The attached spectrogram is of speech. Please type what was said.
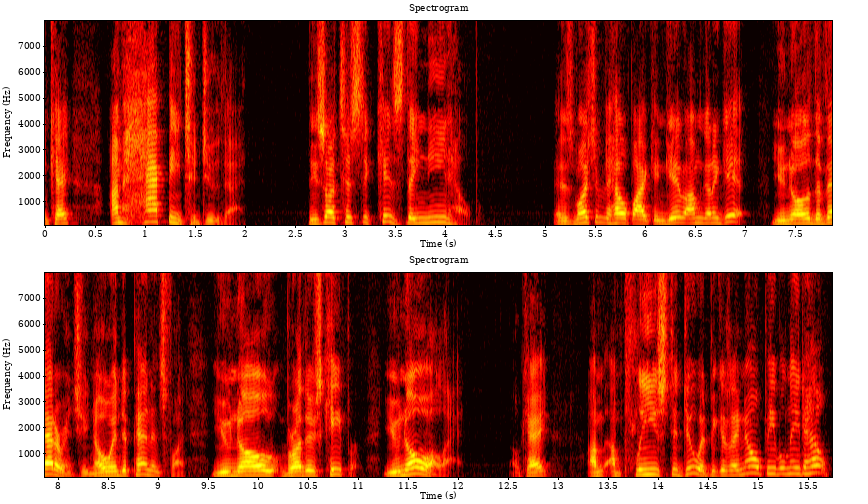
Okay? I'm happy to do that. These autistic kids, they need help. And as much of the help I can give, I'm going to give. You know the veterans, you know Independence Fund, you know Brothers Keeper, you know all that. Okay? I'm, I'm pleased to do it because I know people need help.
